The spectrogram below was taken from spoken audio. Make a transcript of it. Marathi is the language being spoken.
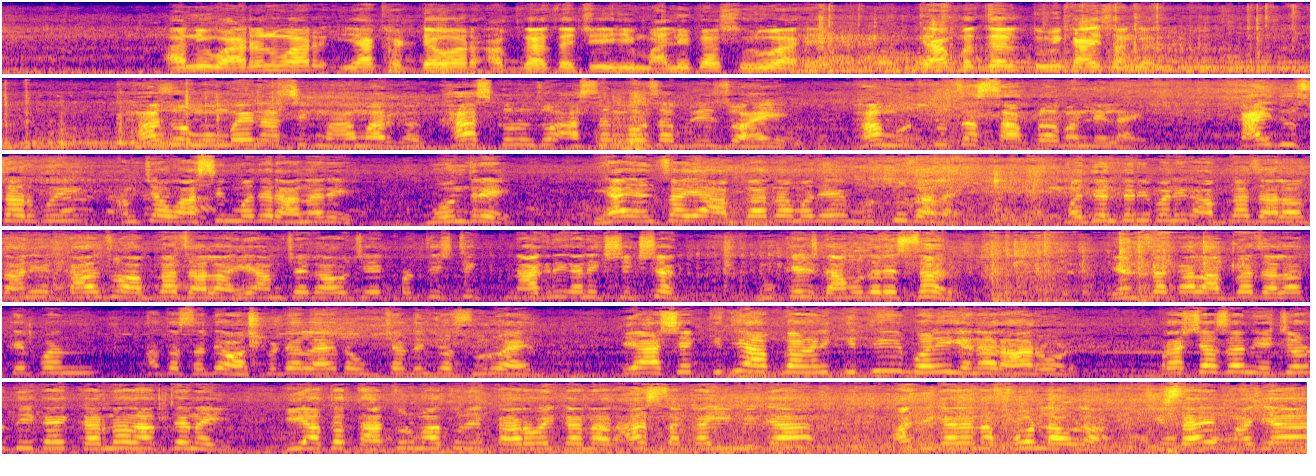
आणि वारंवार या खड्ड्यावर अपघाताची ही मालिका सुरू आहे. त्याबद्दल तुम्ही काय सांगाल? हा जो मुंबई नाशिक महामार्ग खास करून जो आसनगावचा ब्रिज जो आहे हा मृत्यूचा सापळा बनलेला आहे. काही दिवसापूर्वी आमच्या वाशिंदमध्ये राहणारे बोंद्रे ह्या यांचा या अपघातामध्ये मृत्यू झालाय. मध्यंतरी पण एक अपघात झाला होता आणि काल जो अपघात झाला हे आमच्या गावचे एक प्रतिष्ठित नागरिक आणि शिक्षक मुकेश दामोदरे सर यांचा काल अपघात झाला. ते पण आता सध्या हॉस्पिटल आहे तर उपचार त्यांच्यावर सुरू आहेत. हे असे किती अपघात आणि किती बळी घेणार हा रोड प्रशासन याच्यावरती काही करणार आहात का नाही. ही आता थातूर मातूर एक कारवाई करणार. आज सकाळी मी त्या अधिकाऱ्यांना फोन लावला की साहेब माझ्या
